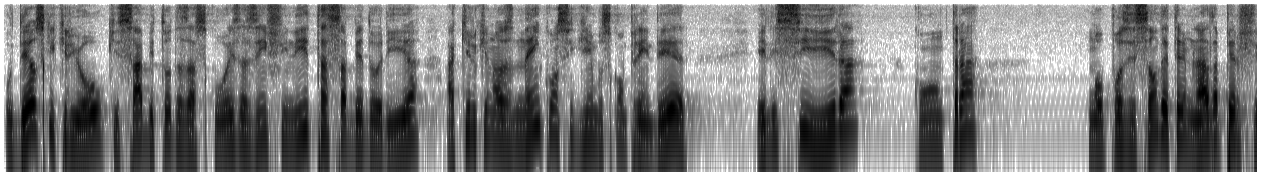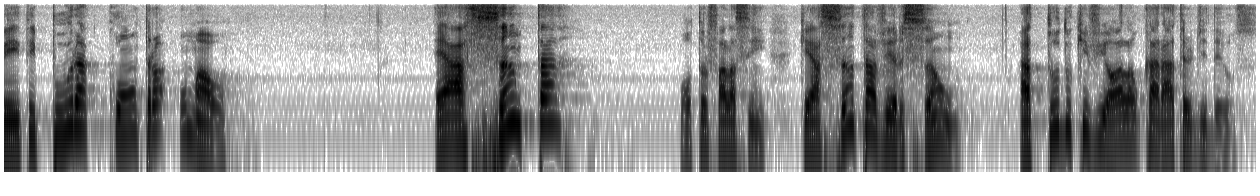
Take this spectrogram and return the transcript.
O Deus que criou, que sabe todas as coisas, infinita sabedoria, aquilo que nós nem conseguimos compreender, ele se ira contra uma oposição determinada, perfeita e pura contra o mal. É a santa, o autor fala assim, que é a santa aversão a tudo que viola o caráter de Deus.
